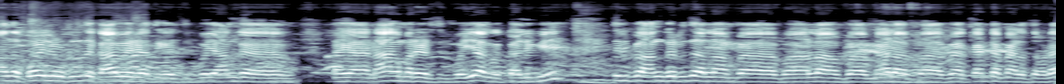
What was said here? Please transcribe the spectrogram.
அந்த கோயில் விட்டுருந்து காவேரி ஆற்றுக்கு எடுத்துகிட்டு போய் அங்கே நாகமரம் எடுத்துகிட்டு போய் அங்கே கழுவி திருப்பி அங்கேருந்து எல்லாம் எல்லாம் மேலே கெண்ட மேளத்தோட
